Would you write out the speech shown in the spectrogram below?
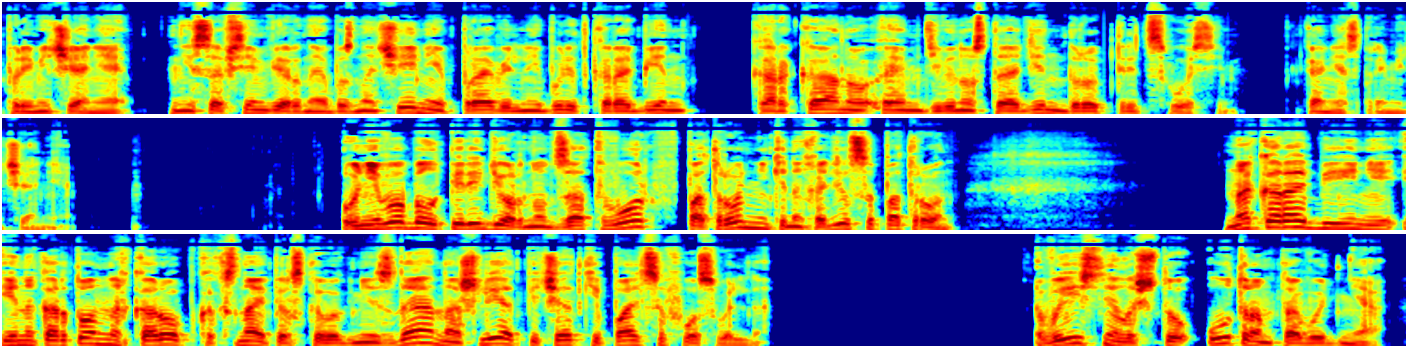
Примечание. Не совсем верное обозначение. Правильней будет карабин Каркану М91-38. Конец примечания. У него был передернут затвор, в патроннике находился патрон. На карабине и на картонных коробках снайперского гнезда нашли отпечатки пальцев Освальда. Выяснилось, что утром того дня —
